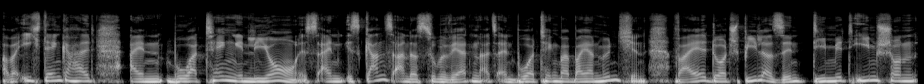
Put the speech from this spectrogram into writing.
Aber ich denke halt, ein Boateng in Lyon ist ein, ist ganz anders zu bewerten als ein Boateng bei Bayern München, weil dort Spieler sind, die mit ihm schon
